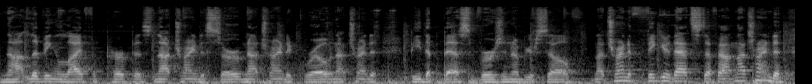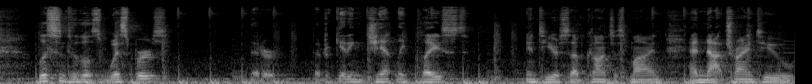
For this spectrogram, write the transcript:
not living a life of purpose, not trying to serve, not trying to grow, not trying to be the best version of yourself, not trying to figure that stuff out, not trying to listen to those whispers that are that are getting gently placed into your subconscious mind and not trying to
